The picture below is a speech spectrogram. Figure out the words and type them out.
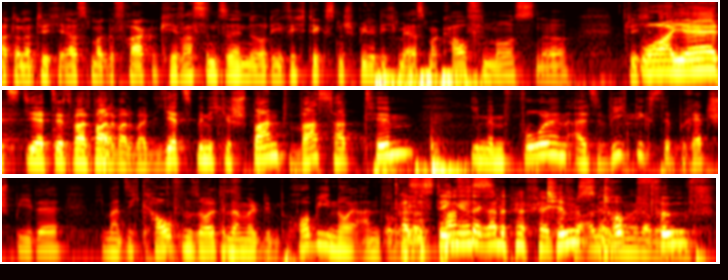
Hat dann natürlich erstmal gefragt, okay, was sind denn so die wichtigsten Spiele, die ich mir erstmal kaufen muss? Ne? Natürlich, Boah, jetzt, jetzt, jetzt, warte, warte, warte, warte. Jetzt bin ich gespannt, was hat Tim ihm empfohlen als wichtigste Brettspiele, die man sich kaufen sollte, wenn man mit dem Hobby neu anfängt? Also das Ding Passt ja ist, gerade perfekt Tims Top neu dabei 5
